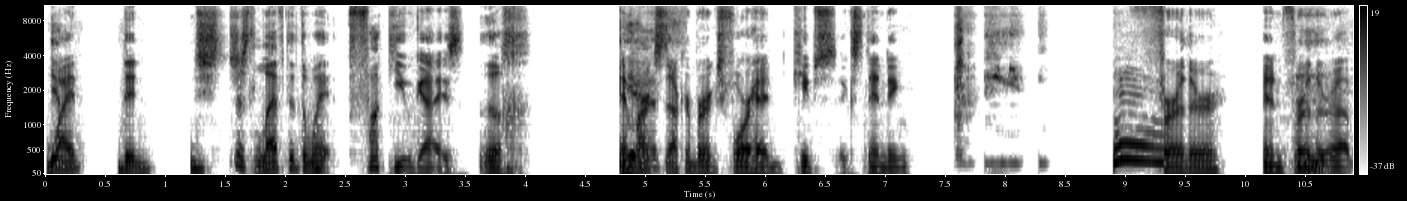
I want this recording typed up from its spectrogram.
why did just, just left it the way? Fuck you guys. Ugh. And Yeah, Mark Zuckerberg's forehead keeps extending further and further up.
